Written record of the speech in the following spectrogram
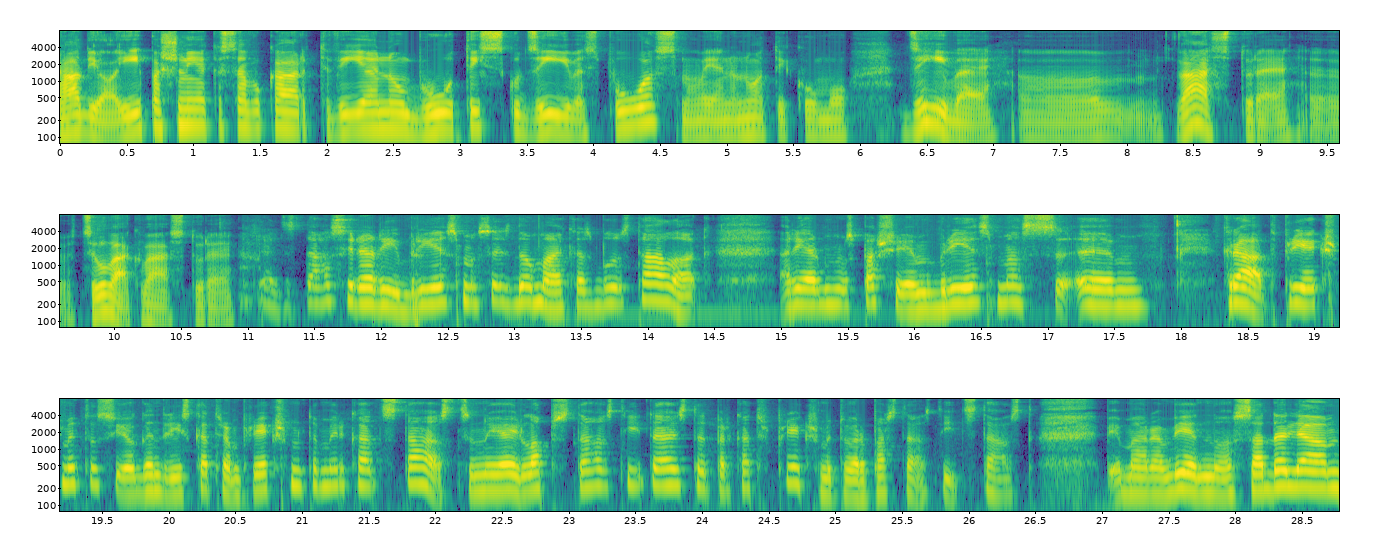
radio īpašnieka savukārt vienu būtisku dzīves posmu, vienu notikumu dzīvē, vēsturē, cilvēku vēsturē. Tās ir arī briesmas, es domāju, kas būs tālāk. Arī ar mums pašiem briesmas. Um, krāt priekšmetus, jo gandrīz katram priekšmetam ir kāds stāsts. Un, ja ir labs stāstītājs, tad par katru priekšmetu var pastāstīt stāstu. Piemēram, viena no sadaļām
